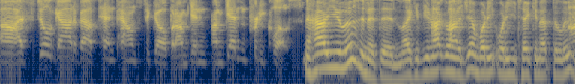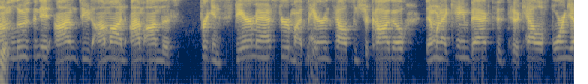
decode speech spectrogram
Uh, I've still got about 10 pounds to go, but I'm getting I'm getting pretty close. Now, how are you losing it then? Like if you're not going I'm, to the gym, what are you, what are you taking up to lose I'm it? I'm losing it. I'm dude. I'm on I'm on this friggin' Stairmaster, my parents' house in Chicago. Then when I came back to, to California,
